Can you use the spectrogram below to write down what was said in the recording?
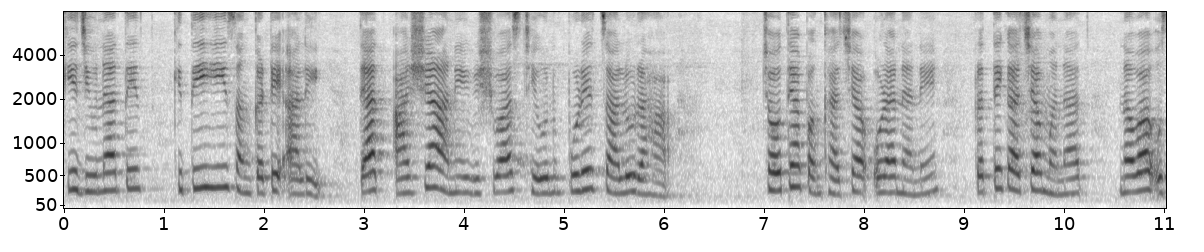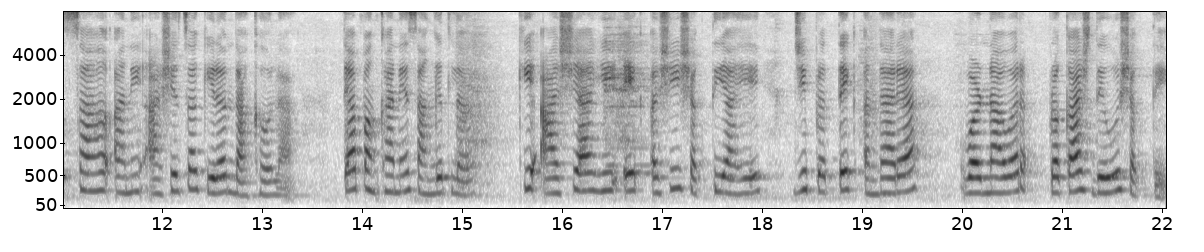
की जीवनातील कितीही संकटे आली त्यात आशा आणि विश्वास ठेवून पुढे चालू राहा. चौथ्या पंखाच्या उडाण्याने प्रत्येकाच्या मनात नवा उत्साह आणि आशेचा किरण दाखवला. त्या पंखाने सांगितलं की आशा ही एक अशी शक्ती आहे जी प्रत्येक अंधाऱ्या वळणावर प्रकाश देऊ शकते.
